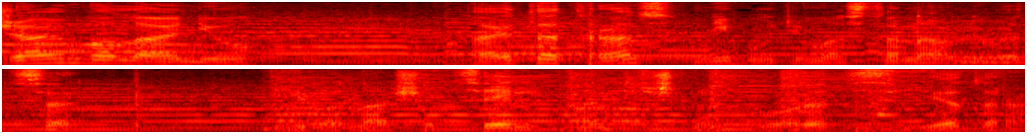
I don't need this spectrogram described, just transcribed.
Выезжаем в Аланию. На этот раз не будем останавливаться, ибо наша цель – античный город Сьедра,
